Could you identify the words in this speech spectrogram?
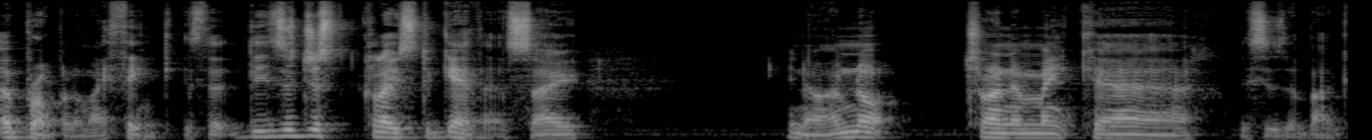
a problem I think, is that these are just close together. So, you know, I'm not trying to make a, this is a bug.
